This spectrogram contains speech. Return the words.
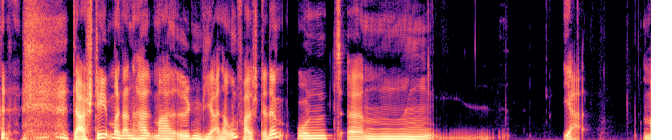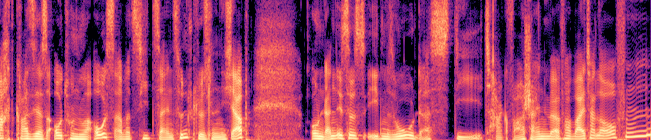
da steht man dann halt mal irgendwie an der Unfallstelle und ähm, ja, macht quasi das Auto nur aus, aber zieht seinen Zündschlüssel nicht ab. Und dann ist es eben so, dass die Tagfahrscheinwerfer weiterlaufen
